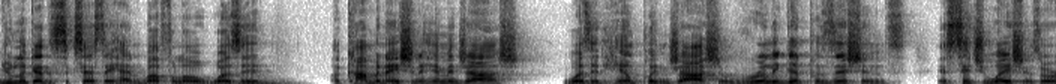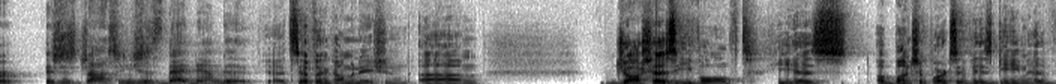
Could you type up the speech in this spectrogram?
You look at the success they had in Buffalo. Was it a combination of him and Josh? Was it him putting Josh in really good positions and situations, or it's just Josh? He's just that damn good. Yeah, it's definitely a combination. Um, Josh has evolved. He has a bunch of parts of his game have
